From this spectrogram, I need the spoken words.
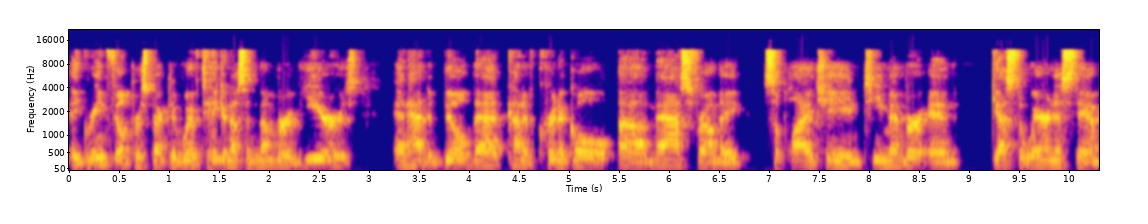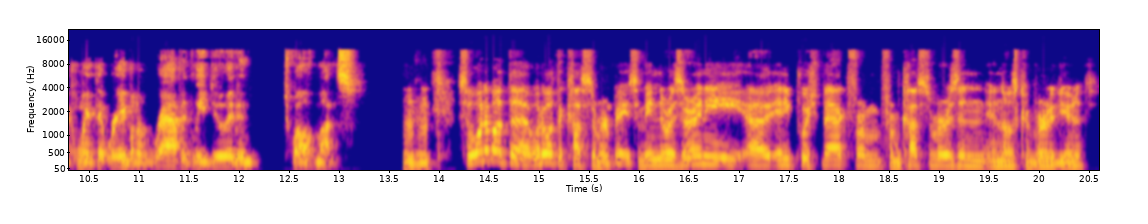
a greenfield perspective would have taken us a number of years and had to build that kind of critical uh, mass from a supply chain team member and guest awareness standpoint that we're able to rapidly do it in 12 months. Mm-hmm. So what about the what about the customer base? I mean, was there any uh, any pushback from from customers in in those converted units?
